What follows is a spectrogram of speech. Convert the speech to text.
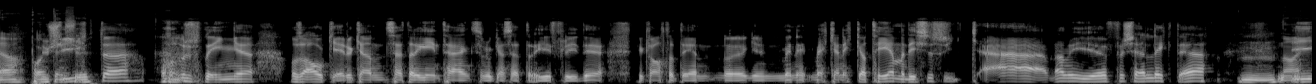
ja. du skyter, og du springer, og så OK, du kan sette deg i en tank, så du kan sette deg i et fly. Det, det er klart at det er noen me- mekanikker til, men det er ikke så jævla mye forskjellig der. Mm. I,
